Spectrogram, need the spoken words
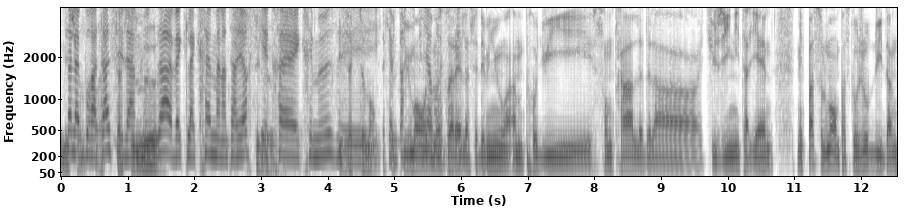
Ça, la burrata, c'est la mozza avec la crème à l'intérieur qui est très crémeuse. Exactement. Et qui Effectivement, la mozzarella, c'est devenu un produit central de la cuisine italienne. Mais pas seulement, parce qu'aujourd'hui, dans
